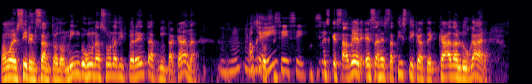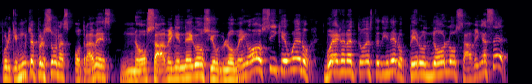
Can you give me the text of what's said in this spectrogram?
Vamos a decir, en Santo Domingo es una zona diferente a Punta Cana. Ok. Sí, sí. Tienes que saber esas estadísticas de cada lugar, porque muchas personas, otra vez, no saben el negocio, lo ven, oh, sí, qué bueno, voy a ganar todo este dinero, pero no lo saben hacer.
